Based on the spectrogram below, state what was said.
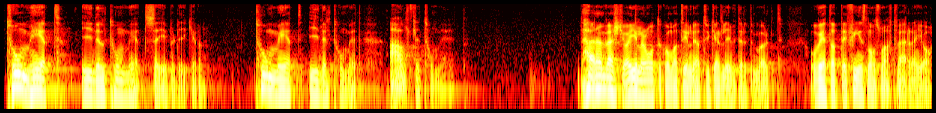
Tomhet, idel tomhet, säger Predikaren. Tomhet, idel tomhet. Allt är tomhet. Det här är en vers jag gillar att återkomma till när jag tycker att livet är lite mörkt och vet att det finns någon som har haft värre än jag.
